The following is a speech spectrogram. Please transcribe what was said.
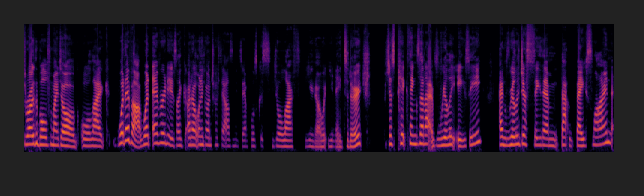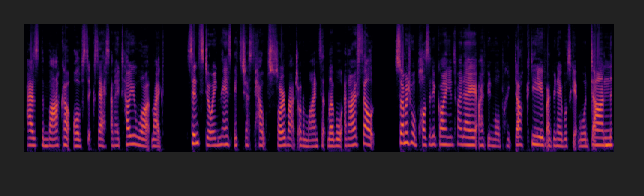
throw the ball for my dog or like whatever, whatever it is. Like, I don't want to go into a thousand examples because your life, you know what you need to do. But just pick things that are really easy and really just see them that baseline as the marker of success. And I tell you what, like, since doing this, it's just helped so much on a mindset level. And I've felt so much more positive going into my day. I've been more productive. I've been able to get more done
